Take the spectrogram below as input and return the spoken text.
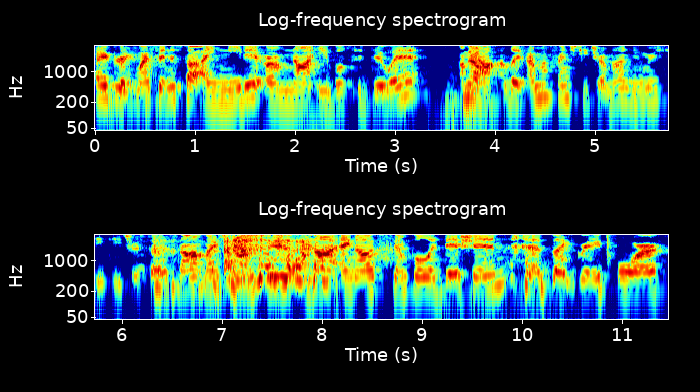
I agree. Like my fitness pal, I need it or I'm not able to do it. I'm No. not like I'm a French teacher. I'm not a numeracy teacher, so it's not my strong suit. I'm not. I know it's simple addition. it's like grade four,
